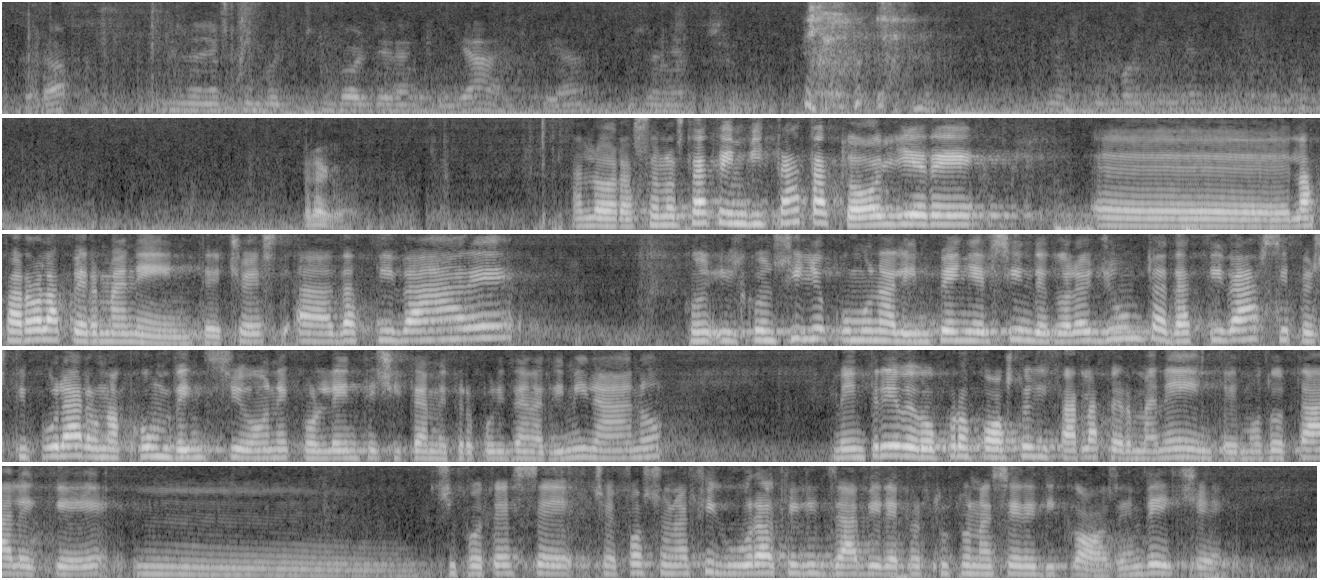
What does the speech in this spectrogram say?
Però bisogna coinvolgere anche gli altri, eh? bisogna... Prego. Allora, sono stata invitata a togliere eh, la parola permanente, cioè ad attivare il Consiglio Comunale impegna il Sindaco e la Giunta ad attivarsi per stipulare una convenzione con l'ente città metropolitana di Milano mentre io avevo proposto di farla permanente in modo tale che mh, mm, ci potesse, cioè fosse una figura utilizzabile per tutta una serie di cose. Invece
